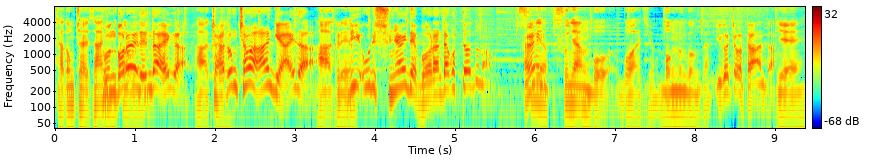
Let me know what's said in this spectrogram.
자동차에서 돈 벌어야 된다, 아이가. 아, 그래. 자동차만 하는 게 아니다. 아, 그래요? 네 우리 순양인데 뭘 한다고 떠드노? 순양, 순양 뭐, 뭐 하죠? 먹는 건가? 이것저것 다 한다. 예.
